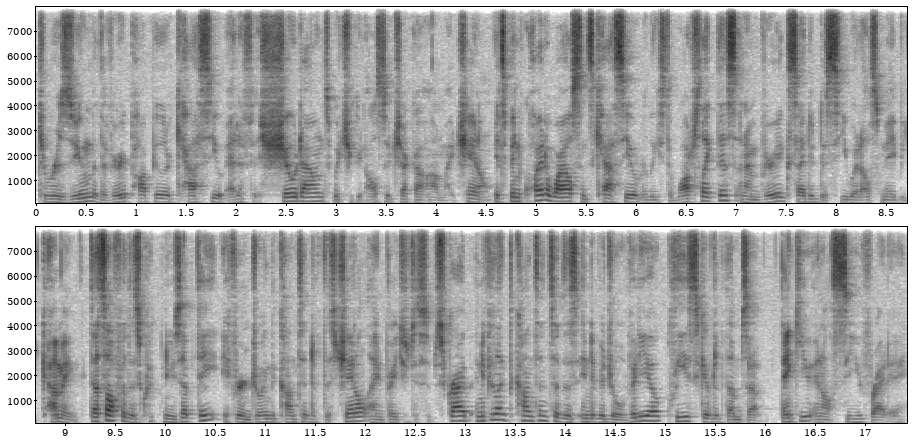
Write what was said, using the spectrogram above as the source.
to resume the very popular Casio Edifice Showdowns, which you can also check out on my channel. It's been quite a while since Casio released a watch like this, and I'm very excited to see what else may be coming. That's all for this quick news update. If you're enjoying the content of this channel, I invite you to subscribe, and if you like the contents of this individual video, please give it a thumbs up. Thank you, and I'll see you Friday.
